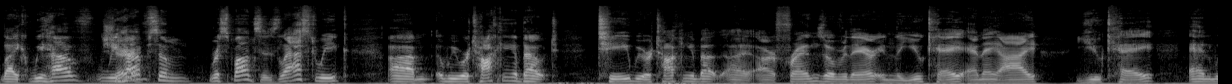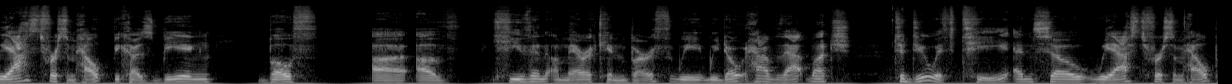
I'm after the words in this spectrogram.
Like we have we Sure. have some responses. Last week, um, we were talking about tea. We were talking about uh, our friends over there in the UK, NAI UK, and we asked for some help because being both uh, of heathen American birth, we we don't have that much to do with tea, and so we asked for some help.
